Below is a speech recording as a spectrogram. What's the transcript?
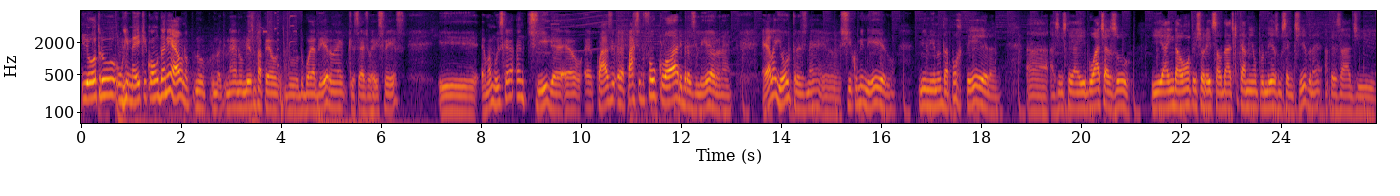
e outro, um remake com o Daniel, no, no, no, né, no mesmo papel do, do boiadeiro, né, que o Sérgio Reis fez. E é uma música antiga, é, é quase é parte do folclore brasileiro, né? Ela e outras, né? Chico Mineiro, Menino da Porteira, a, a gente tem aí Boate Azul e ainda ontem Chorei de Saudade que caminham para o mesmo sentido, né? Apesar de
